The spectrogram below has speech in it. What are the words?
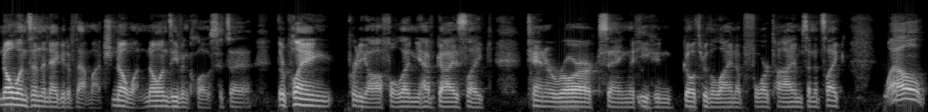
no one's in the negative that much. No one. No one's even close. It's a they're playing pretty awful, and you have guys like Tanner Roark saying that he can go through the lineup four times, and it's like, well,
